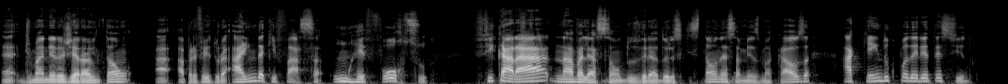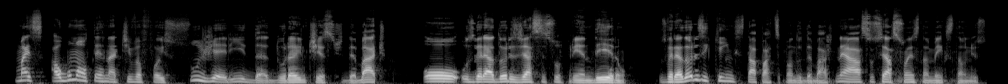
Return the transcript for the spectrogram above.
é, de maneira geral, então, a, a prefeitura, ainda que faça um reforço, ficará na avaliação dos vereadores que estão nessa mesma causa, aquém do que poderia ter sido. Mas alguma alternativa foi sugerida durante este debate? Ou os vereadores já se surpreenderam? Os vereadores e quem está participando do debate, né? Há associações também que estão nisso.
